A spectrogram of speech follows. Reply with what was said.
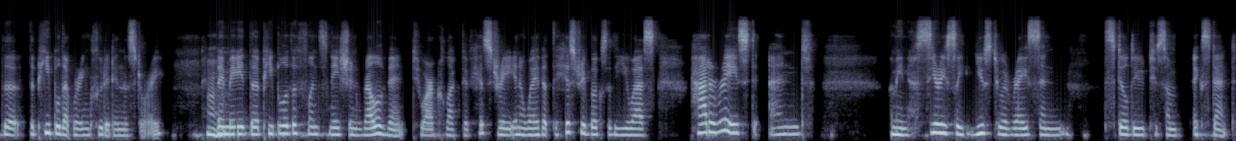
the the people that were included in the story. Mm-hmm. They made the people of the Flint's Nation relevant to our collective history in a way that the history books of the U.S. had erased and I mean, seriously used to erase and still do to some extent.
